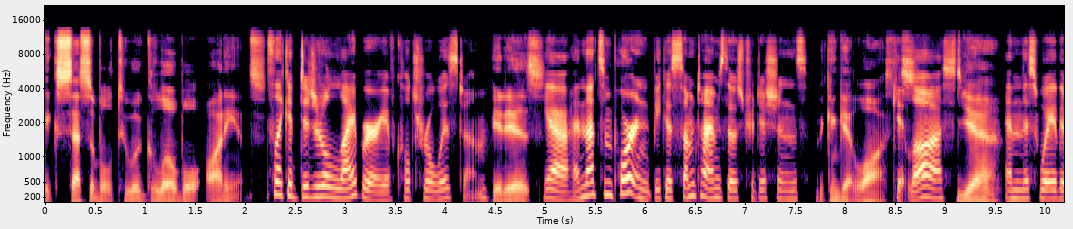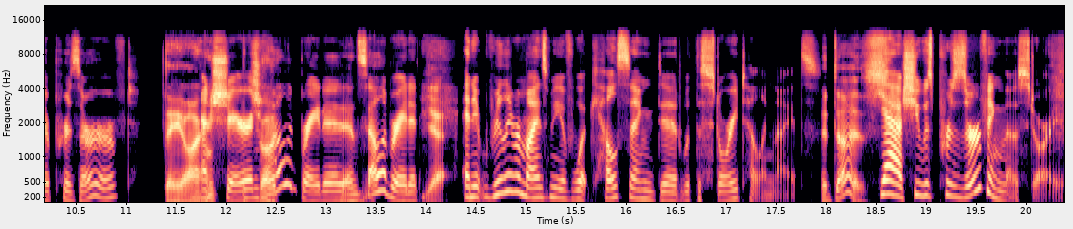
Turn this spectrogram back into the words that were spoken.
accessible to a global audience. It's like a digital library of cultural wisdom. It is. Yeah, and that's important because sometimes those traditions It can get lost. get lost. Yeah, And this way they're preserved they are. and shared and celebrated and celebrated. Yeah, And it really reminds me of what Kelsang did with the storytelling nights. it does. Yeah, she was preserving those stories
